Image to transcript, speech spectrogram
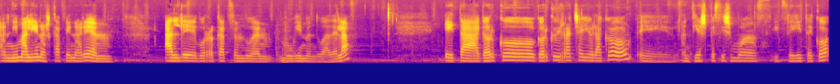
animalien askapenaren alde borrokatzen duen mugimendua dela. Eta gaurko, gaurko irratxaiorako, e, antiespezismoa hitz egiteko,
